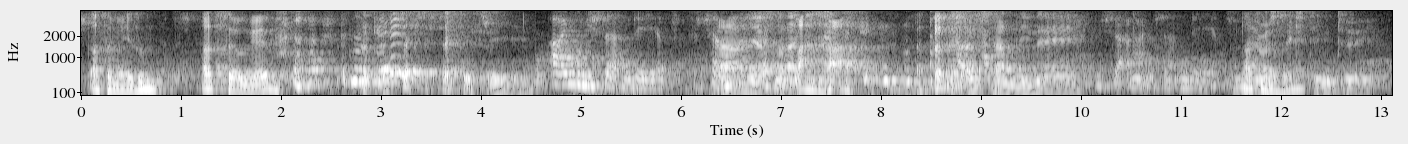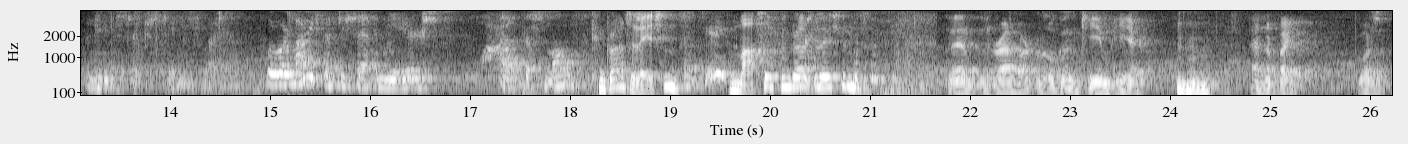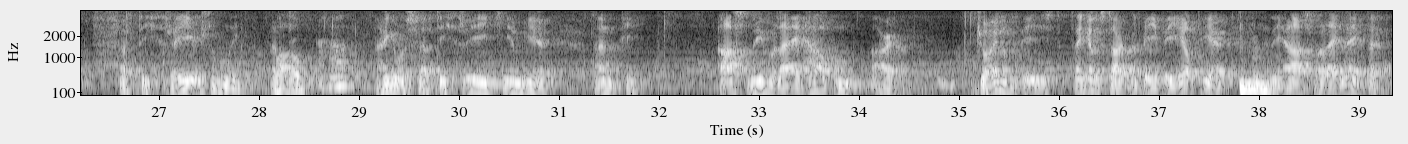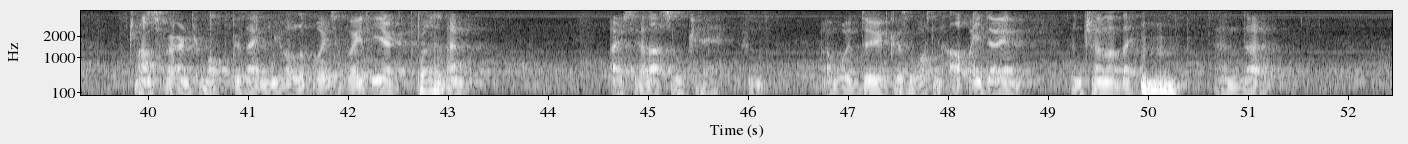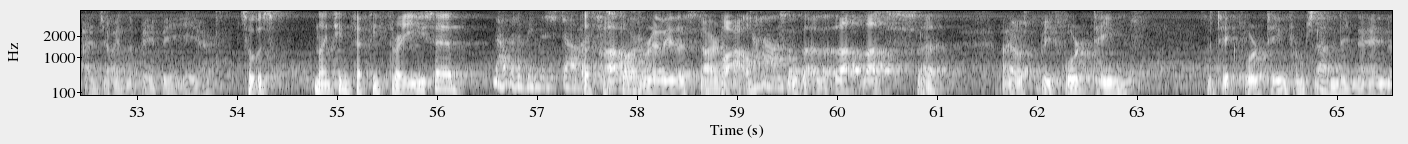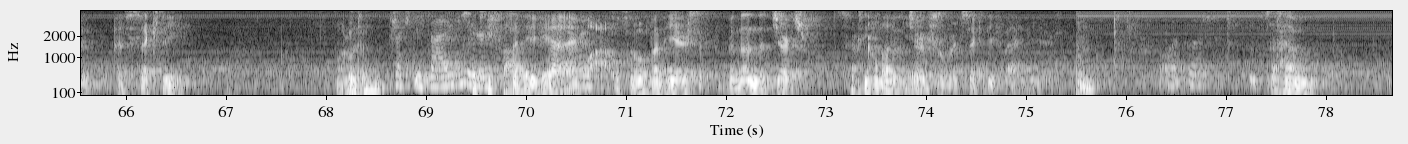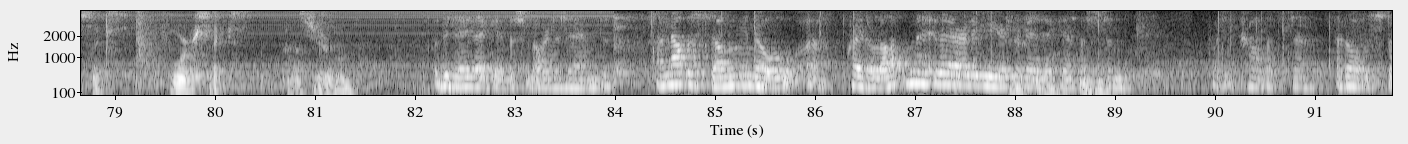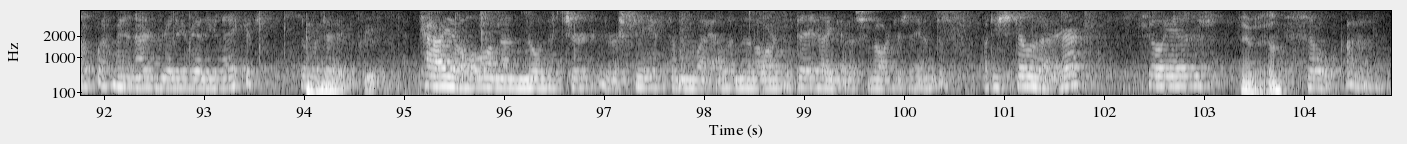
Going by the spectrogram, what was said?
That's amazing. That's so good. Isn't that It's 60, 63. I'm only 78. It's him Ah, yes, 70. I, I'm 79. He's- And I'm 78. And I was 16 too. And he was 16 as well. Well, we're married 57 years uh, this month. Congratulations. Thank you. Massive congratulations. Then Robert Logan came here and about, was it 53 or something? 50? wow. Uh-huh. I think it was 53 he came here and he asked me would I help him or join him. He's thinking of starting a BB up here and he asked would I like to transfer and come up because I knew all the boys about here. Brilliant. And I said that's okay and I would do because I wasn't happy down in Trinity. And uh, I joined the BB here. So it was 1953, you said? That would have been the start. That's the That was start. really the start. Wow. Uh-huh. So that, that, that's, uh, I was be 14, so take 14 from 79 is 60, what is it? 65 years. 65. 65. Yeah. Wow. So I've been here, s- been in the church, or come to the 65 church for about 65 years. Oh, it was. So him, six, four, six, that's your one. The day Thou gavest Lord is ended. And that was sung, you know, uh, quite a lot in the, the early years, the day they gave us. And what do you call it? Uh, it always stuck with me, and I really, really like it. So I do. Carry on and know that you're, you're safe and well and the Lord. The day I get us Lord is ended. But He's still there. So He is. Amen. So um,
